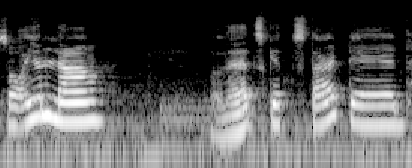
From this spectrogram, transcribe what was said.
So, ayun lang. Let's get started.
